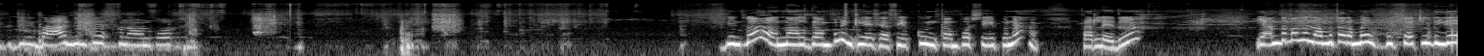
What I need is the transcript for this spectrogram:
ఇప్పుడు దీనికి బాగా నింపేసుకున్నాం అనుకో. దీంట్లో నాలుగు గంపలు ఇంకేసేస్తా ఎక్కువ ఇంక కంపోస్ట్ అయిపోయినా పర్లేదు. ఎంతమంది నమ్ముతారమ్మా చెట్లు ఇదే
